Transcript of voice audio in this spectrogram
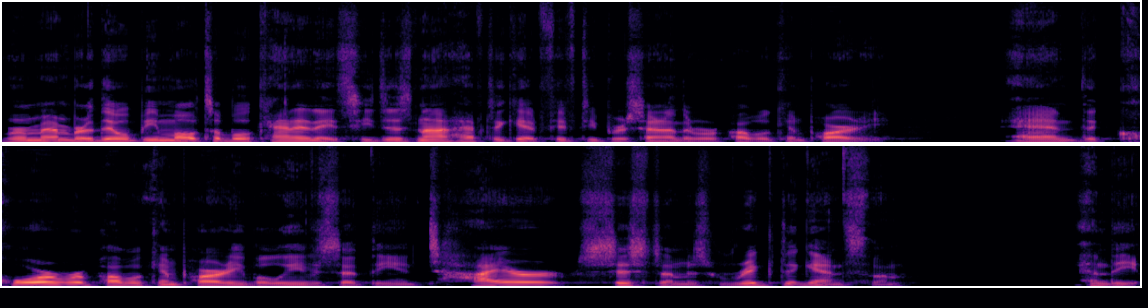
Remember, there will be multiple candidates. He does not have to get 50% of the Republican Party. And the core Republican Party believes that the entire system is rigged against them. And the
